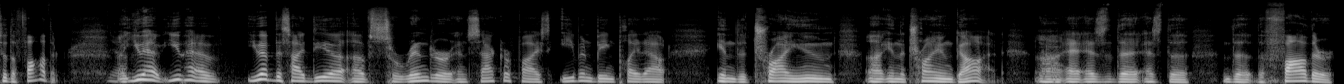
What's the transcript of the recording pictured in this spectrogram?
to the Father. Uh, you have you have you have this idea of surrender and sacrifice even being played out in the triune uh, in the triune God uh, as the as the the the Father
